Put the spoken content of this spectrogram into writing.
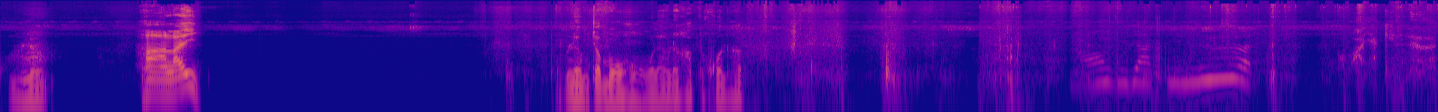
ผมเริ่ม หาอะไร ผมเริ่มจะโมโหแล้วนะครับทุกคนครับ น้องกูอยากกินเลือด ว่าอยากกินเลือด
